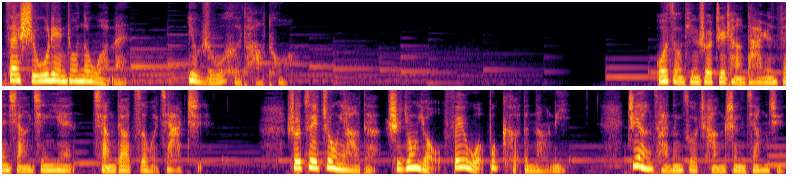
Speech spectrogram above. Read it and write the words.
在食物链中的我们，又如何逃脱？我总听说职场达人分享经验，强调自我价值，说最重要的是拥有非我不可的能力，这样才能做常胜将军。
